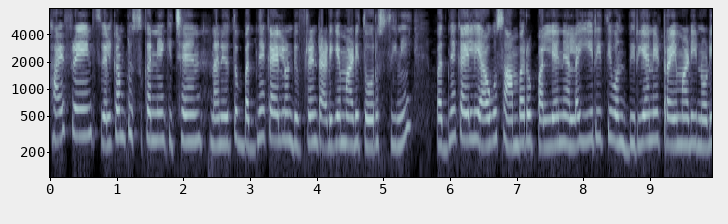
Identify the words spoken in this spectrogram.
Hi friends welcome to Sukanya kitchen ನಾನು ಇವತ್ತು ಬದನೆಕಾಯಲ್ಲಿ ಡಿಫ್ರೆಂಟ್ ಅಡುಗೆ ಮಾಡಿ ತೋರಿಸ್ತೀನಿ. ಬದನೆಕಾಯಲ್ಲಿ ಯಾವಾಗೂ ಸಾಂಬಾರು, ಪಲ್ಯನೇ ಅಲ್ಲ, ಈ ರೀತಿ ಒಂದು ಬಿರಿಯಾನಿ ಟ್ರೈ ಮಾಡಿ ನೋಡಿ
